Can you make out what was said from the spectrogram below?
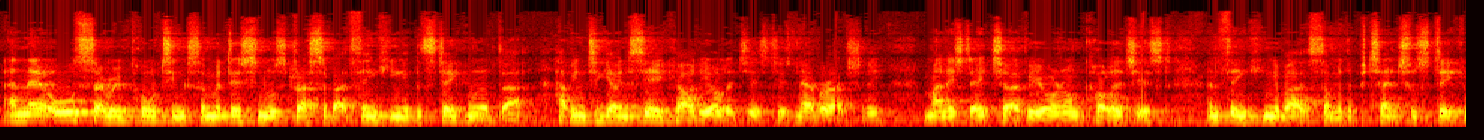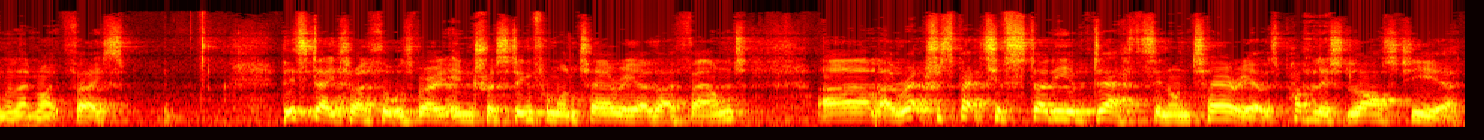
And they're also reporting some additional stress about thinking of the stigma of that, having to go and see a cardiologist who's never actually managed HIV or an oncologist, and thinking about some of the potential stigma they might face. This data I thought was very interesting from Ontario that I found. Um, a retrospective study of deaths in Ontario. It was published last year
